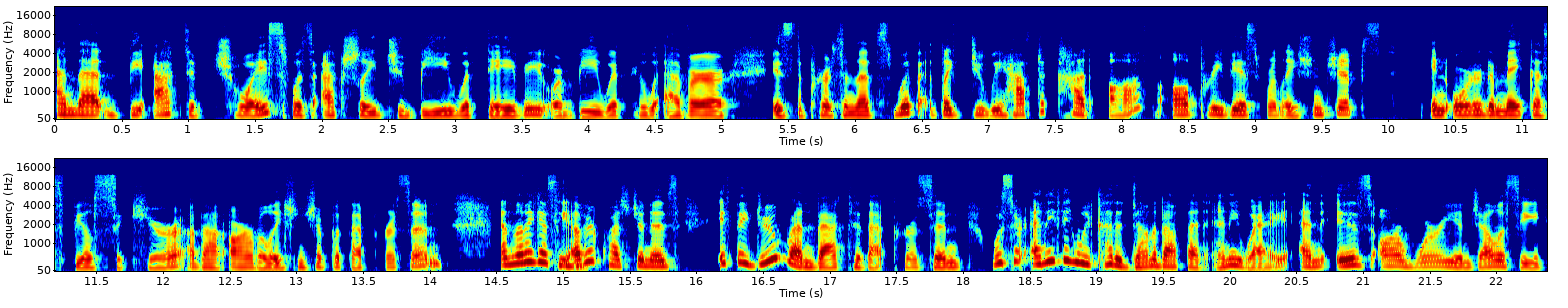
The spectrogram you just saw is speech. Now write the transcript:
and that the active choice was actually to be with Devi or be with whoever is the person that's with it. Like, do we have to cut off all previous relationships in order to make us feel secure about our relationship with that person? And then I guess the mm-hmm. other question is if they do run back to that person, was there anything we could have done about that anyway? And is our worry and jealousy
